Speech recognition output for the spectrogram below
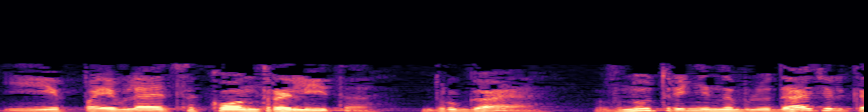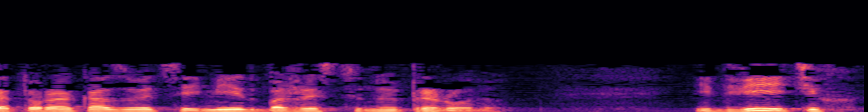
И появляется контрэлита, другая, внутренний наблюдатель, который, оказывается, имеет божественную природу. И две этих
